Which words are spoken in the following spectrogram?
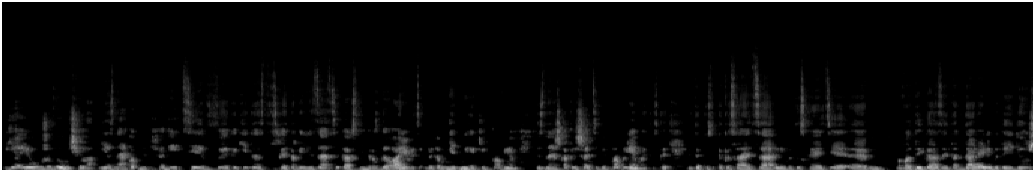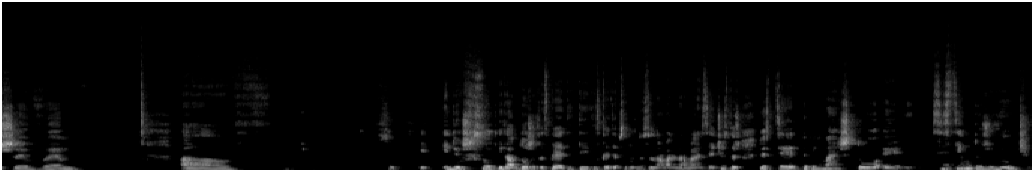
я ее уже выучила. Я знаю, как мне приходить в какие-то, сказать, организации, как с ними разговаривать. В этом нет никаких проблем. Ты знаешь, как решать себе проблемы. Так сказать. Это касается либо, так сказать, эм, воды, газа и так далее, либо ты идешь в эм, а, идешь в суд, и там тоже, так сказать, ты, так сказать, абсолютно все нормально, нормально себя чувствуешь. То есть э, ты понимаешь, что э, систему ты уже выучил.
